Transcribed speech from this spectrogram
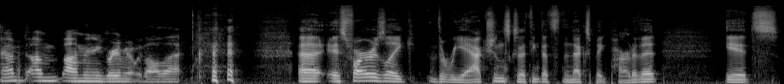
I'm I'm I'm in agreement with all that. uh, as far as like the reactions, because I think that's the next big part of it. It's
